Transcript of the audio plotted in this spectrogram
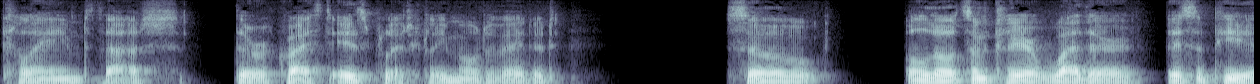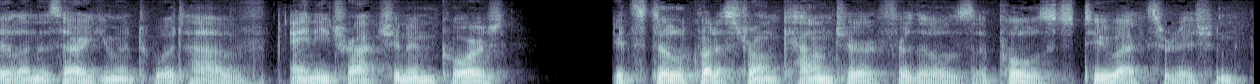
claimed that the request is politically motivated. So, although it's unclear whether this appeal and this argument would have any traction in court, it's still quite a strong counter for those opposed to extradition.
